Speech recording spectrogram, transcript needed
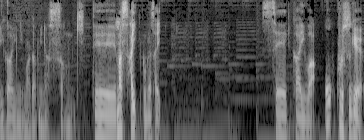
意外にまだ皆さん来てます。はい、ごめんなさい。正解は、お、これすげえ。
